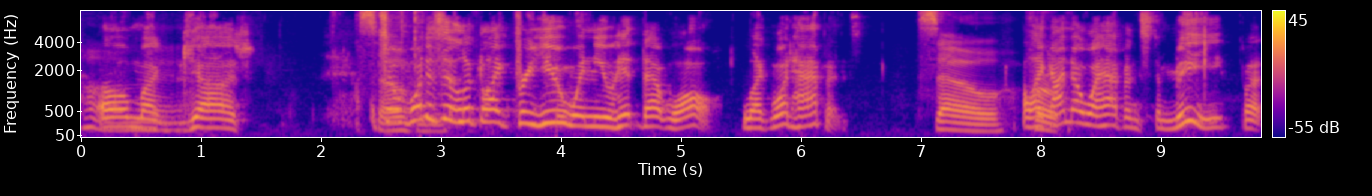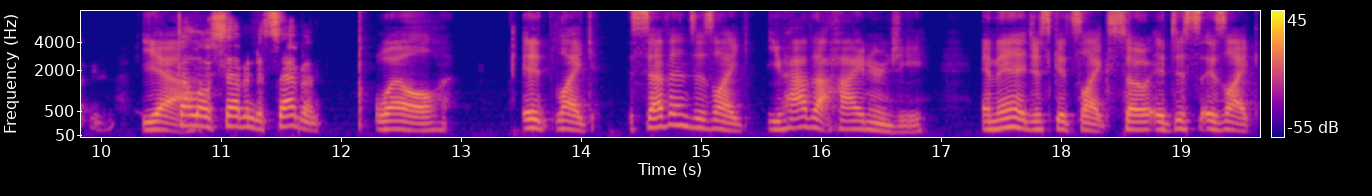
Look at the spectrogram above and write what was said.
Oh, oh, my man. gosh. So, what does it look like for you when you hit that wall? Like, what happens? So Like, for- I know what happens to me, but yeah. fellow seven to seven. Well, it like sevens is like you have that high energy, and then it just gets like so. It just is like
